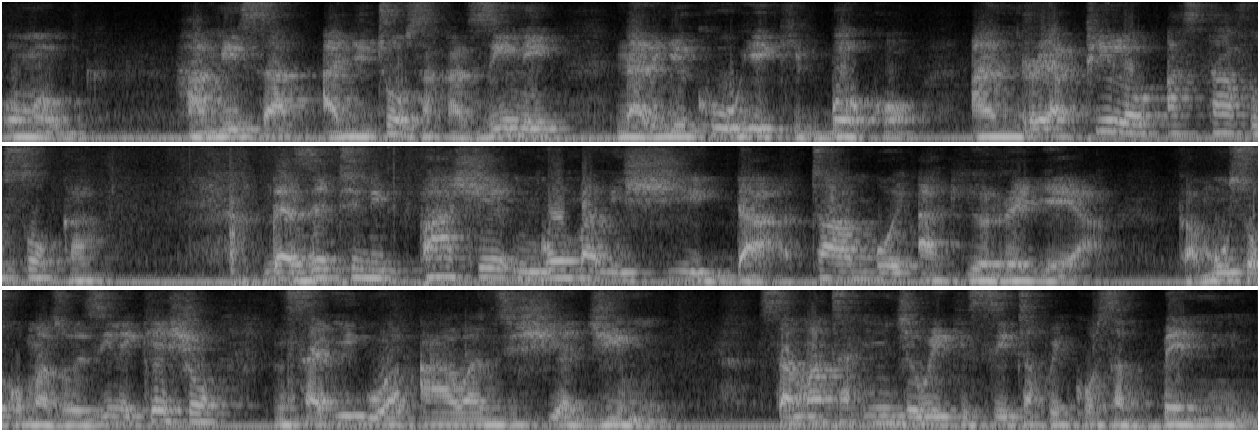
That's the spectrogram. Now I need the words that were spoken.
Omog. Hamisa ajitosa kazini na ligi kuu hii kiboko. Andrea Pilo astaafu soka. Gazeti Nipashe ngoma ni shida, Tambwe akirejea. Kamuso kwa mazoezini kesho, Nsajigwa awanzishia jimu. Samata nje wiki sita kuikosa Benin.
